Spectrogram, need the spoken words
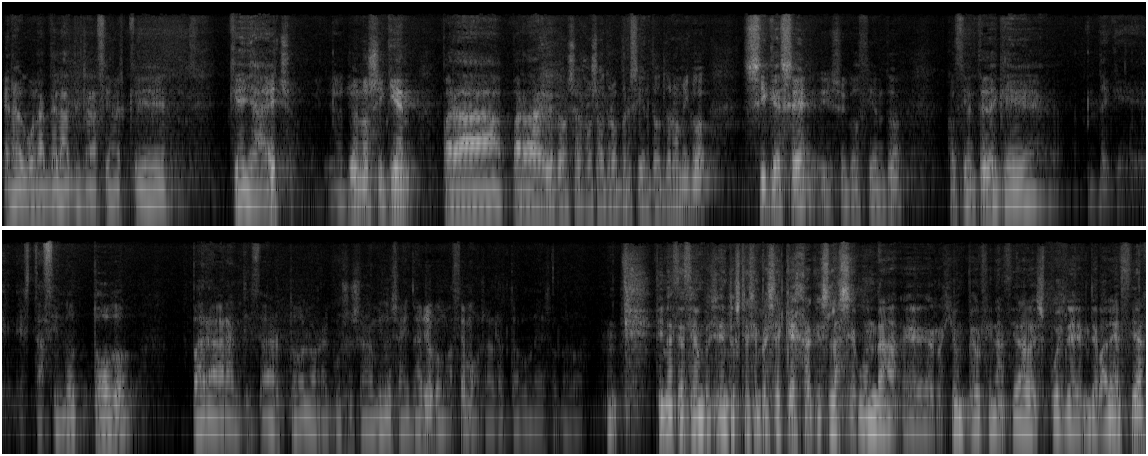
en algunas de las declaraciones que, que ella ha hecho. Yo, no sé quién para, para, darle consejos a otro presidente autonómico, sí que sé y soy consciente, consciente de, que, de que está haciendo todo para garantizar todos los recursos en el ámbito sanitario como hacemos el resto de comunidades autónomas. Mm. Financiación, presidente. Usted siempre se queja que es la segunda eh, región peor financiada después de, Valencia.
